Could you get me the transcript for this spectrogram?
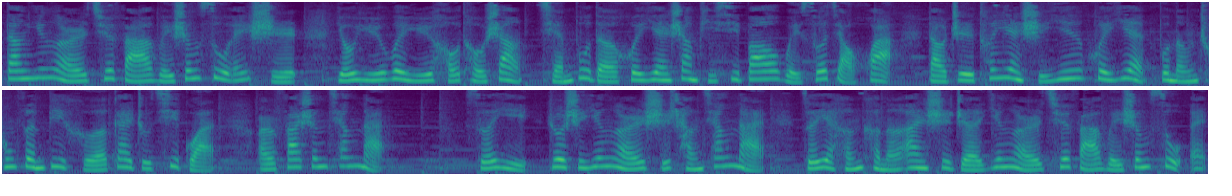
当婴儿缺乏维生素 A 时，由于位于喉头上前部的会厌上皮细胞萎缩角化，导致吞咽时因会厌不能充分闭合盖住气管而发生呛奶。所以，若是婴儿时常呛奶，则也很可能暗示着婴儿缺乏维生素 A。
